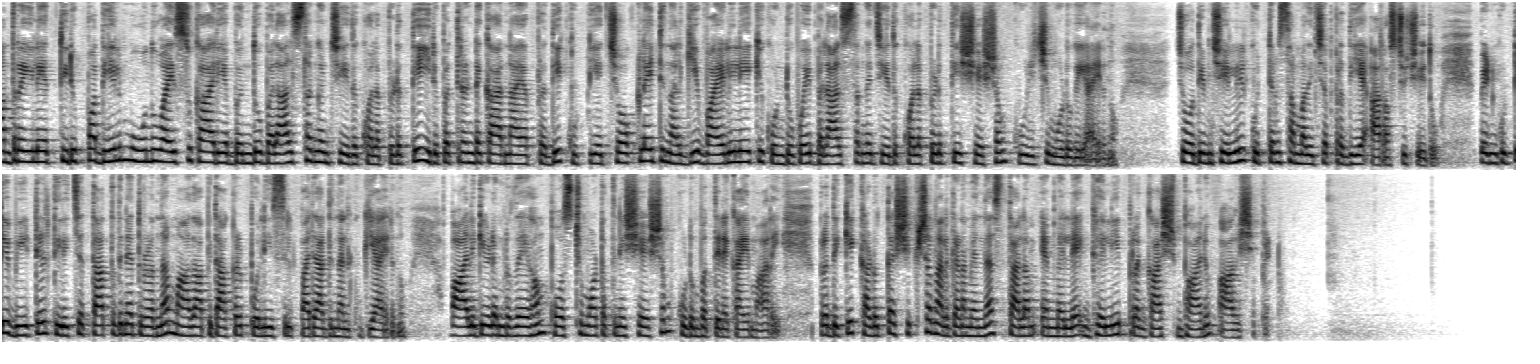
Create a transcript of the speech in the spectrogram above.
ആന്ധ്രയിലെ തിരുപ്പതിയിൽ മൂന്ന് വയസ്സുകാരിയെ ബന്ധു ബലാത്സംഗം ചെയ്ത് കൊലപ്പെടുത്തി ഇരുപത്തിരണ്ടുകാരനായ പ്രതി കുട്ടിയെ ചോക്ലേറ്റ് നൽകി വയലിലേക്ക് കൊണ്ടുപോയി ബലാത്സംഗം ചെയ്ത് കൊലപ്പെടുത്തിയ ശേഷം കുഴിച്ചു മൂടുകയായിരുന്നു. ചോദ്യം ചെയ്യലിൽ കുറ്റം സമ്മതിച്ച പ്രതിയെ അറസ്റ്റ് ചെയ്തു. പെൺകുട്ടി വീട്ടിൽ തിരിച്ചെത്താത്തതിനെ തുടർന്ന് മാതാപിതാക്കൾ പോലീസിൽ പരാതി നൽകുകയായിരുന്നു. ബാലികയുടെ മൃതദേഹം പോസ്റ്റ്മോർട്ടത്തിന് ശേഷം കുടുംബത്തിന് കൈമാറി. പ്രതിക്ക് കടുത്ത ശിക്ഷ നൽകണമെന്ന് സ്ഥലം M L A Khali Prakash Bhanu ആവശ്യപ്പെട്ടു.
